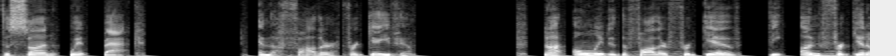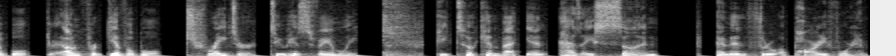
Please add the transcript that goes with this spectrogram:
The son went back, and the father forgave him. Not only did the father forgive the unforgettable, unforgivable traitor to his family, he took him back in as a son and then threw a party for him.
